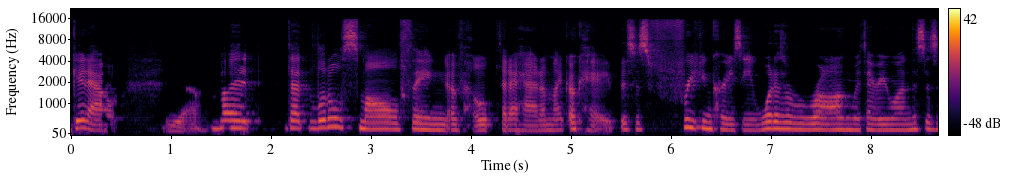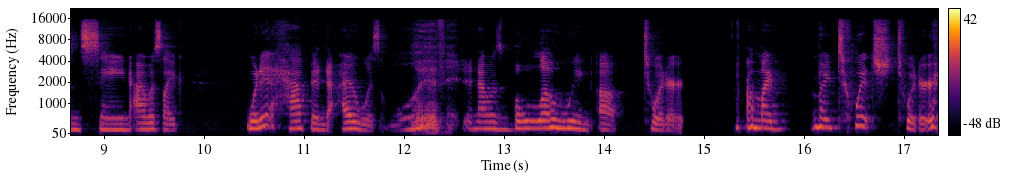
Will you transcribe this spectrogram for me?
get out. Yeah. But that little small thing of hope that I had, I'm like, okay, this is freaking crazy. What is wrong with everyone? This is insane. I was like, when it happened, I was livid and I was blowing up Twitter on my my Twitch Twitter,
